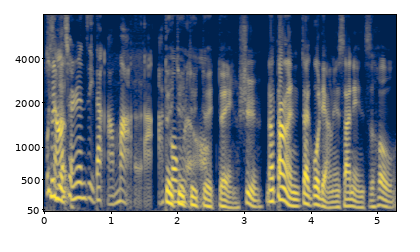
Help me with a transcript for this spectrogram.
不想要承认自己当阿妈了啦，阿公了。对对对对对，是。那当然，再过两年三年之后，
